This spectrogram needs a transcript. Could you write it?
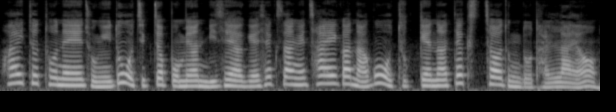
화이트 톤의 종이도 직접 보면 미세하게 색상의 차이가 나고 두께나 텍스처 등도 달라요.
